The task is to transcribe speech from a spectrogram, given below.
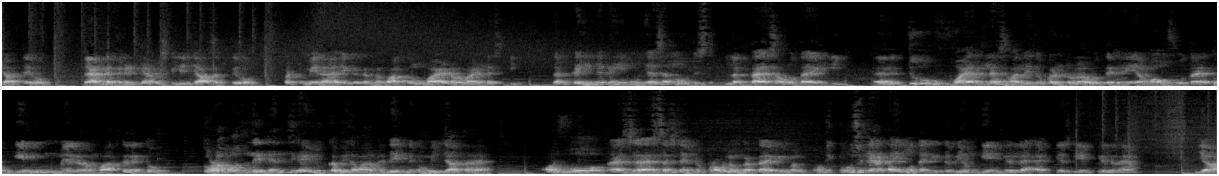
चाहते हो तो यार डेफिनेटली आप इसके लिए जा सकते हो। बट मेरा एक, अगर मैं बात करूँ वायर्ड और वायरलेस की सर कहीं ना कहीं मुझे ऐसा नोटिस लगता है, ऐसा होता है कि जो वायरलेस वाले जो कंट्रोलर होते हैं या माउस होता है तो गेमिंग में अगर हम बात करें तो थोड़ा बहुत लेटेंसी का इशू कभी कभार हमें देखने को मिल जाता है। और वो ऐसे टाइम पे प्रॉब्लम करता है कि बहुत ही क्रूशियल टाइम होता है कि कभी हम गेम खेल रहे हैं एफपीएस गेम खेल रहे हैं, या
